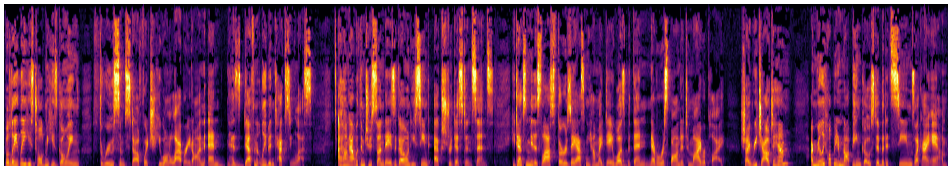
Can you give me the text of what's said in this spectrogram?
But lately, he's told me he's going through some stuff, which he won't elaborate on, and has definitely been texting less. I hung out with him two Sundays ago, and he seemed extra distant since. He texted me this last Thursday asking how my day was, but then never responded to my reply. Should I reach out to him? I'm really hoping I'm not being ghosted, but it seems like I am.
